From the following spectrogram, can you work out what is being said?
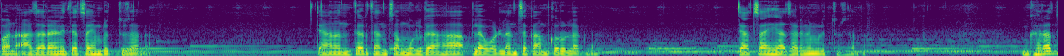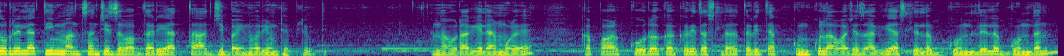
पण आजाराने त्याचाही मृत्यू झाला. त्यानंतर त्यांचा मुलगा हा आपल्या वडिलांचं काम करू लागला. त्याचाही आजाराने मृत्यू झाला. घरात उरलेल्या तीन माणसांची जबाबदारी आत्ता आजीबाईंवर येऊन ठेपली होती. नवरा गेल्यामुळे कपाळ कोरं करकरीत असलं तरी त्या कुंकू लावाच्या जागी असलेलं गोंदलेलं गोंदन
